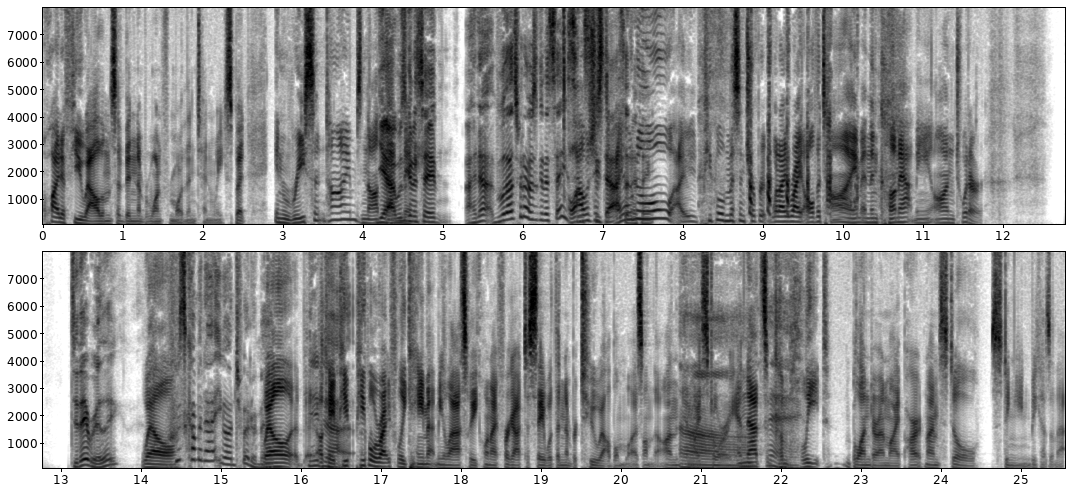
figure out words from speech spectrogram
quite a few albums have been number one for more than ten weeks. But in recent times, not. Yeah, that I was going to say, I know. Well, that's what I was going to say. Oh, I was just. I don't know. I people misinterpret what I write all the time, and then come at me on Twitter. Do they really? Well, Who's coming at you on Twitter, man? well, okay. Pe- people rightfully came at me last week when I forgot to say what the number two album was on the on in my story, and Oh, that's a complete blunder on my part, and I'm still stinging because of that.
